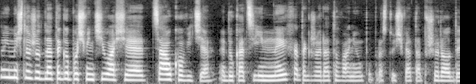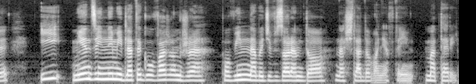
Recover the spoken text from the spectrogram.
No i myślę, że dlatego poświęciła się całkowicie edukacji innych, a także ratowaniu po prostu świata przyrody. I między innymi dlatego uważam, że powinna być wzorem do naśladowania w tej materii.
